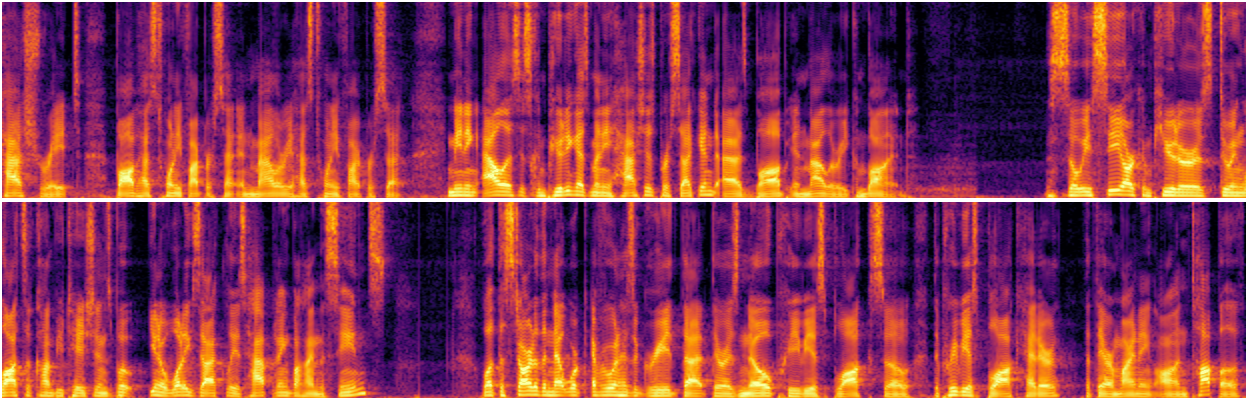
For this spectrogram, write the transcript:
hash rate, Bob has 25%, and Mallory has 25% meaning Alice is computing as many hashes per second as Bob and Mallory combined. So we see our computers doing lots of computations, but you know, what exactly is happening behind the scenes? Well, at the start of the network, everyone has agreed that there is no previous block, so the previous block header that they are mining on top of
